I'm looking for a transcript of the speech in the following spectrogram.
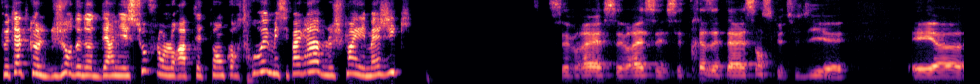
peut-être que le jour de notre dernier souffle, on l'aura peut-être pas encore trouvé, mais c'est pas grave, le chemin est magique. C'est vrai, c'est vrai, c'est très intéressant ce que tu dis et, et, euh,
